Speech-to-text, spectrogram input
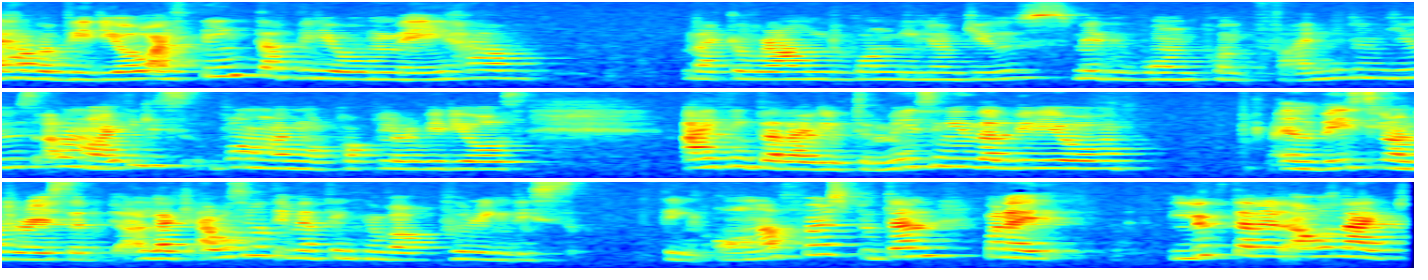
i have a video. I think that video may have like around 1 million views maybe 1.5 million views. I don't know i think it's one of my more popular videos. I think that i looked amazing in that video. And this laundry set like i was not even thinking about putting this thing on at first but then when i looked at it i was like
